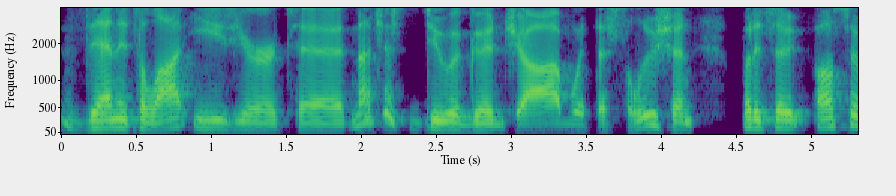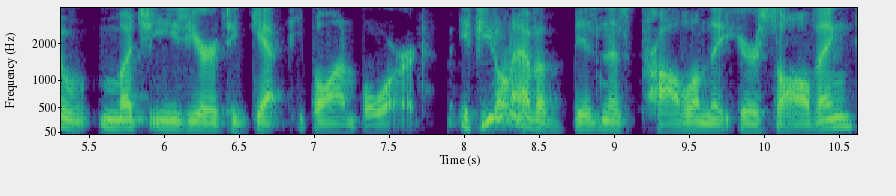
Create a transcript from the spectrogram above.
then it's a lot easier to not just do a good job with the solution, but it's a, also much easier to get people on board. If you don't have a business problem that you're solving,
